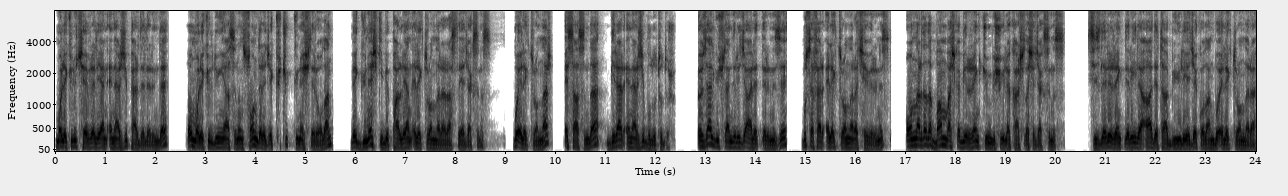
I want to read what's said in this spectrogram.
Molekülü çevreleyen enerji perdelerinde o molekül dünyasının son derece küçük güneşleri olan ve güneş gibi parlayan elektronlara rastlayacaksınız. Bu elektronlar esasında birer enerji bulutudur. Özel güçlendirici aletlerinizi bu sefer elektronlara çeviriniz. Onlarda da bambaşka bir renk cümbüşüyle karşılaşacaksınız. Sizleri renkleriyle adeta büyüleyecek olan bu elektronlara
